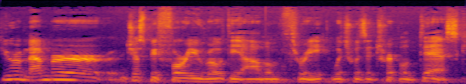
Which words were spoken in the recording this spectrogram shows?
Do you remember just before you wrote the album Three, which was a triple disc?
